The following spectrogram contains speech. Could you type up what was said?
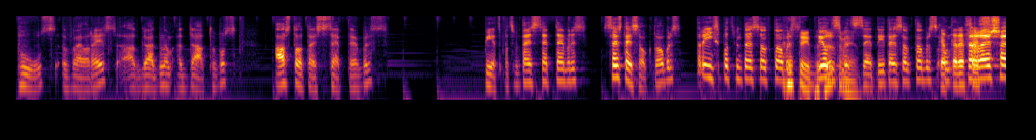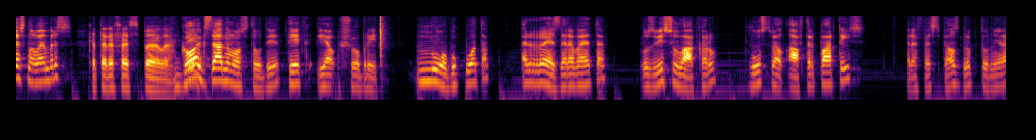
Būs vēlreiz atgādinām datumus. 8. septembris. 15. septembris, 6. oktobris, 13. oktobris, Kas tie pa datumiem? 27. oktobris un RFS? 3. novembris. Kad RFS spēlē. Goigs Zanamo studija tiek jau šobrīd nobukota, rezervēta uz visu vakaru, plus vēl afterpartijas. RFS spēles grupu turnīrā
